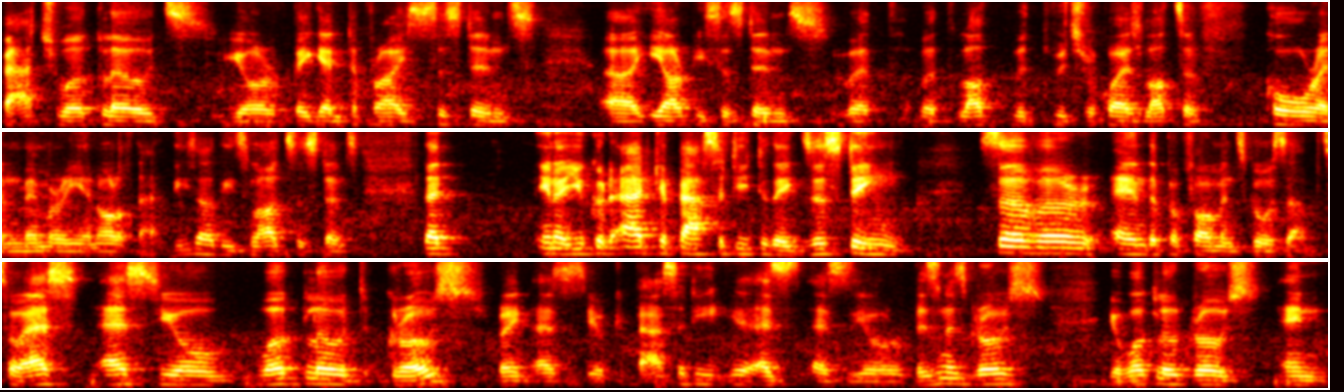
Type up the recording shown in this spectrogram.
batch workloads, your big enterprise systems, uh, ERP systems with with lot with, which requires lots of core and memory and all of that. These are these large systems that you know you could add capacity to the existing server and the performance goes up. So as as your workload grows, right, as your capacity, as as your business grows, your workload grows and,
